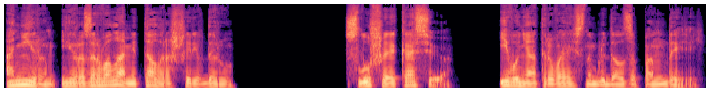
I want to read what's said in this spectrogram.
аниром и разорвала металл, расширив дыру. Слушая Кассию, Иво, не отрываясь, наблюдал за Пандеей.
